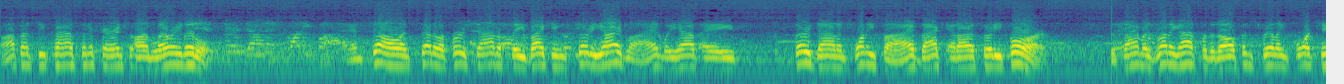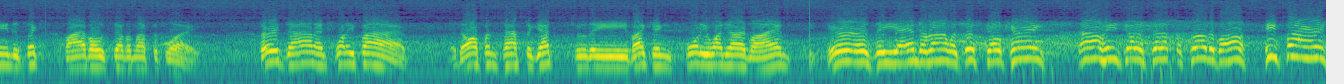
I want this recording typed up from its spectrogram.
offensive pass interference on Larry Little. And so instead of a first down at the Vikings 30-yard line, we have a third down and 25 back at our 34. The timer's running out for the Dolphins, trailing 14 to 6, 5.07 left to play. Third down and 25. The Dolphins have to get to the Vikings 41-yard line. Here is the end around with Briscoe carrying. Now he's going to set up to throw the ball. He fires.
